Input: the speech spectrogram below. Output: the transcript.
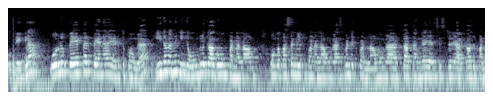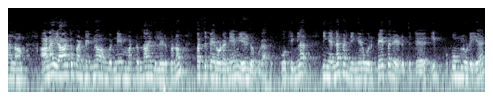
ஓகேங்களா? ஒரு பேப்பர் பேனா எடுத்துக்கோங்க. இதை வந்து நீங்க உங்களுக்காகவும் பண்ணலாம். உங்க பசங்களுக்கு பண்ணலாம். உங்க ஹஸ்பண்டுக்கு பண்ணலாம். உங்க அக்கா தங்க சிஸ்டர் யாருக்காவது பண்ணலாம். ஆனா யாருக்கு பண்றீங்களோ அவங்க நேம் மட்டும்தான் இதுல இருக்கணும். பத்து பேரோட நேம் எழுதக்கூடாது. ஓகேங்களா? நீங்க என்ன பண்றீங்க? ஒரு பேப்பர் எடுத்துட்டு இப்போ உங்களுடைய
